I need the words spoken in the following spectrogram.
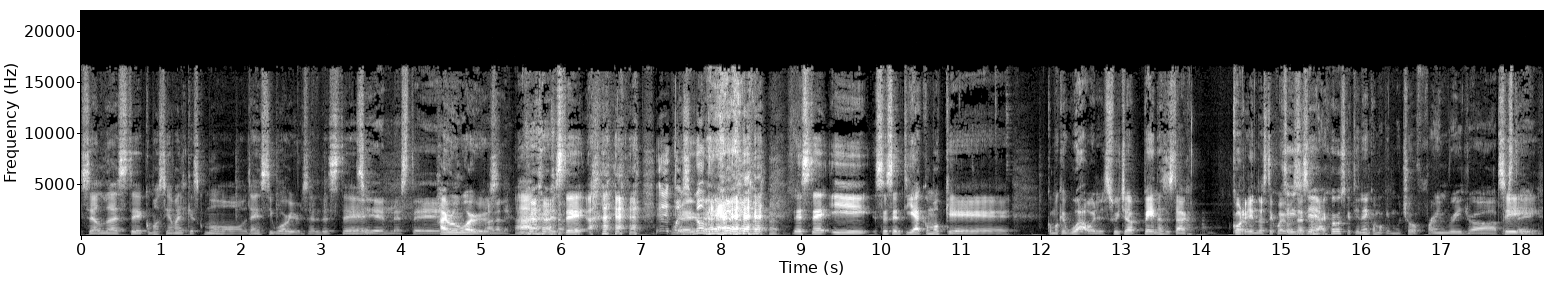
Zelda, este, ¿cómo se llama? El que es como Dynasty Warriors, el de este... Sí, el este. Hyrule Warriors. Ándale. Ah, este. eh, ¿Cuál es su nombre? Este, y se sentía como que. Como que, wow, el Switch apenas está corriendo este juego. Sí, sí. Hay juegos que tienen como que mucho frame rate drop. Sí. este,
